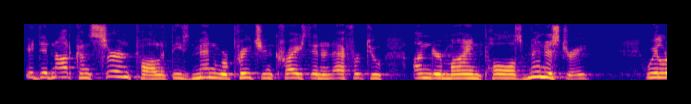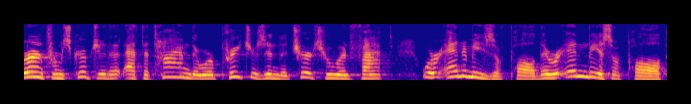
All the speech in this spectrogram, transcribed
It did not concern Paul if these men were preaching Christ in an effort to undermine Paul's ministry we learn from Scripture that at the time there were preachers in the church who, in fact, were enemies of Paul. They were envious of Paul,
